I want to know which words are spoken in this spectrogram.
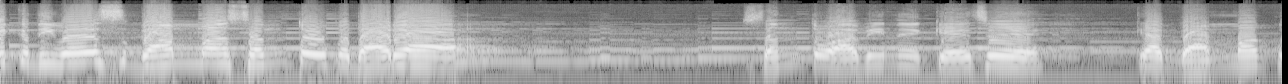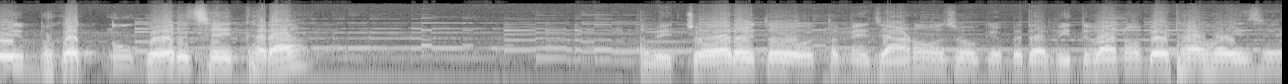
એક દિવસ ગામમાં સંતો પધાર્યા. સંતો આવીને કહે છે કે આ ગામમાં કોઈ ભગતનું ઘર છે ખરા? હવે ચોરે તો તમે જાણો છો કે બધા વિદ્વાનો બેઠા હોય છે.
